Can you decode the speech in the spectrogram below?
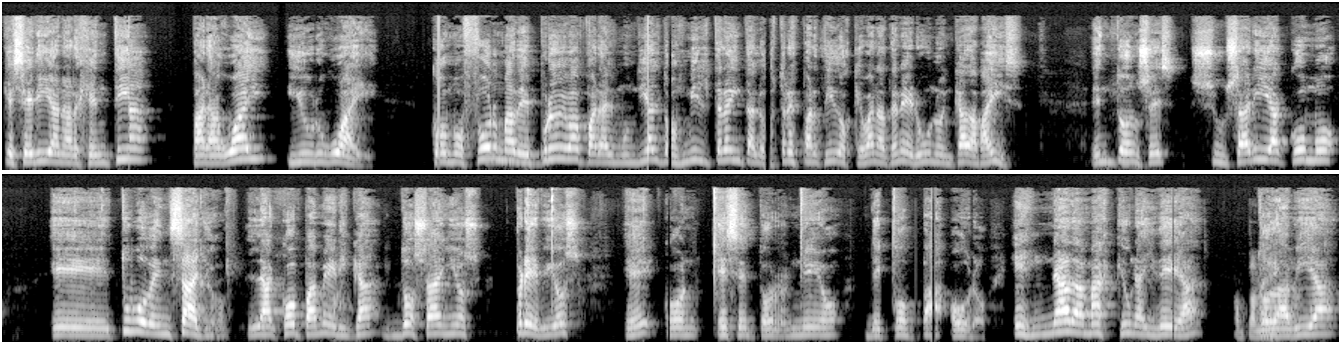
que serían Argentina, Paraguay y Uruguay, como forma de prueba para el Mundial 2030, los tres partidos que van a tener, uno en cada país. Entonces, se usaría como eh, tubo de ensayo la Copa América dos años previos eh, con ese torneo de Copa Oro. Es nada más que una idea, todavía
